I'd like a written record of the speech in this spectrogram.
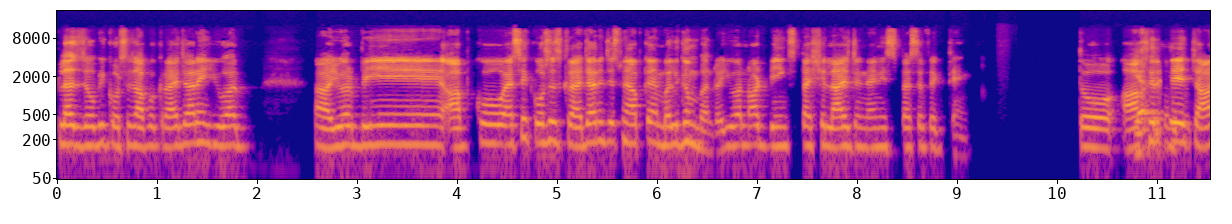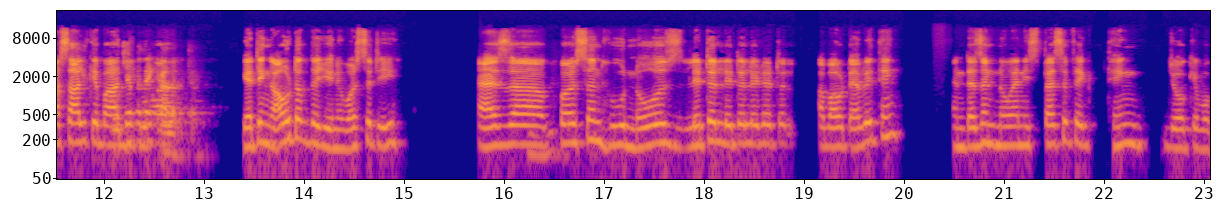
پلس جو بھی کورسز آپ کو کرائے جا رہے ہیں you are you are being آپ کو ایسے کورسز کرائے جا رہے ہیں جس میں آپ کا ملگم بن رہا ہے۔ You are not being specialized in any specific thing تو آخر پہ چار سال کے بعد getting out of the university as a mm-hmm. person who knows little little little about everything and doesn't know any specific thing جو کہ وہ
